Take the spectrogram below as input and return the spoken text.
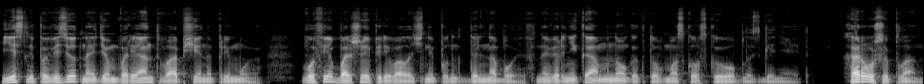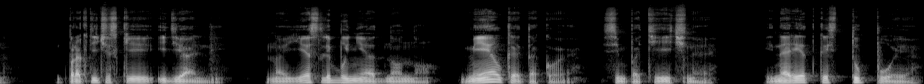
Если повезет, найдем вариант вообще напрямую. В Уфе большой перевалочный пункт дальнобоев. Наверняка много кто в Московскую область гоняет. Хороший план. Практически идеальный. Но если бы не одно «но». Мелкое такое, симпатичное и на редкость тупое,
